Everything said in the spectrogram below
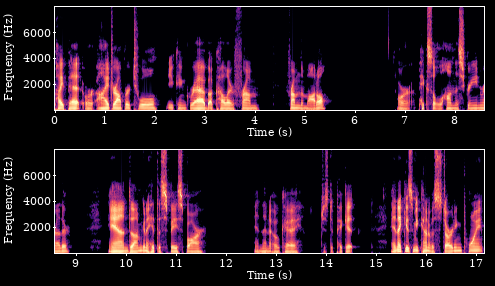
pipette or eyedropper tool. You can grab a color from from the model or a pixel on the screen rather and uh, I'm going to hit the space bar and then OK just to pick it and that gives me kind of a starting point.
